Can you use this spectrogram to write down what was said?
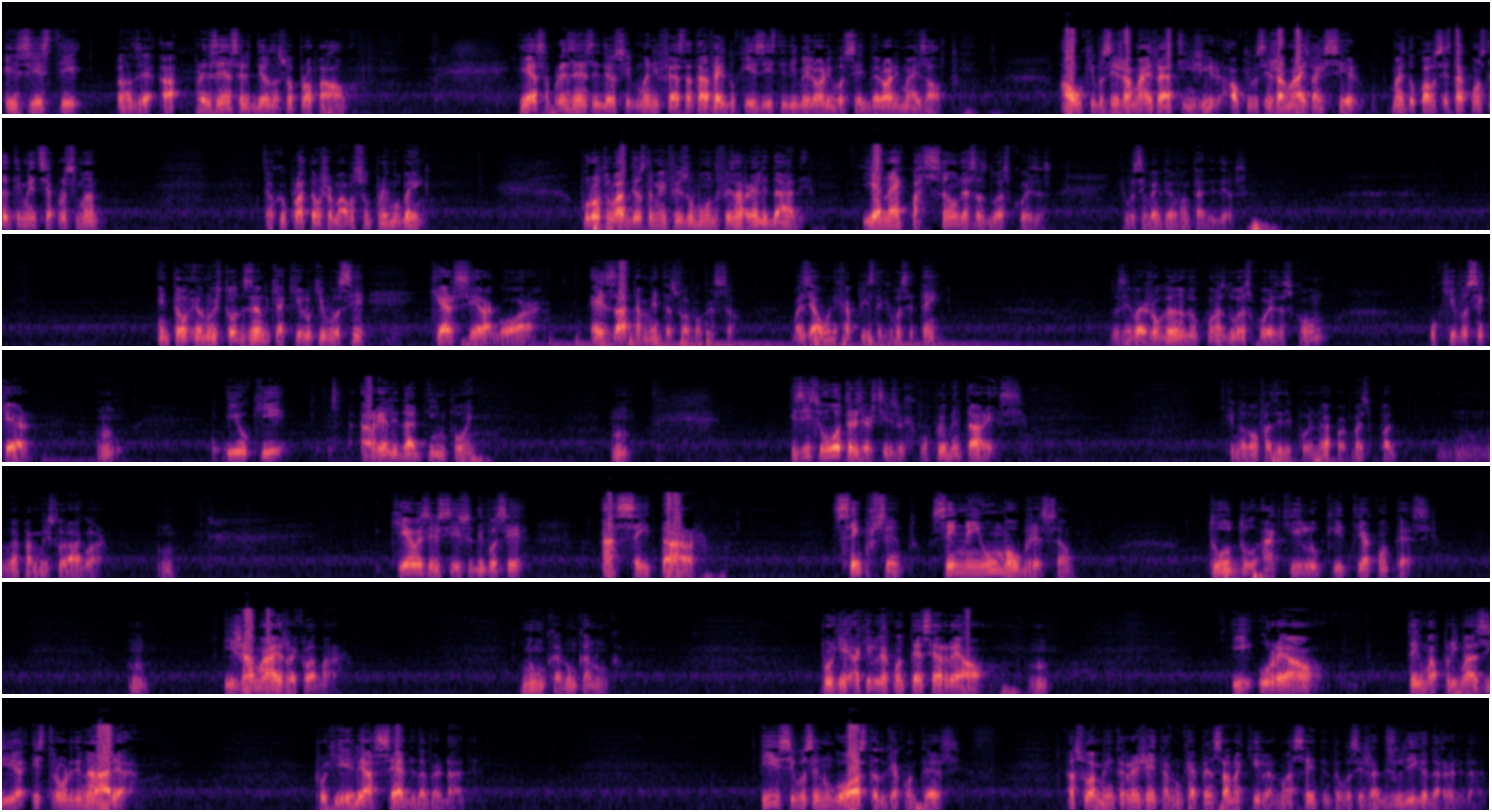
existe, vamos dizer, a presença de Deus na sua própria alma. E essa presença de Deus se manifesta através do que existe de melhor em você, de melhor e mais alto. Algo que você jamais vai atingir, algo que você jamais vai ser, mas do qual você está constantemente se aproximando. É o que o Platão chamava supremo bem. Por outro lado, Deus também fez o mundo, fez a realidade. E é na equação dessas duas coisas que você vai ver a vontade de Deus. Então, eu não estou dizendo que aquilo que você quer ser agora é exatamente a sua vocação, mas é a única pista que você tem. Você vai jogando com as duas coisas, com o que você quer hum, e o que a realidade te impõe. Hum. Existe um outro exercício que complementar a esse, que nós vamos fazer depois, não é não é para misturar agora que é o exercício de você aceitar 100%, sem nenhuma objeção, tudo aquilo que te acontece. Hum? E jamais reclamar. Nunca, nunca, nunca. Porque aquilo que acontece é real. Hum? E o real tem uma primazia extraordinária porque ele é a sede da verdade. E se você não gosta do que acontece, a sua mente rejeita, ela não quer pensar naquilo, ela não aceita, então você já desliga da realidade.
